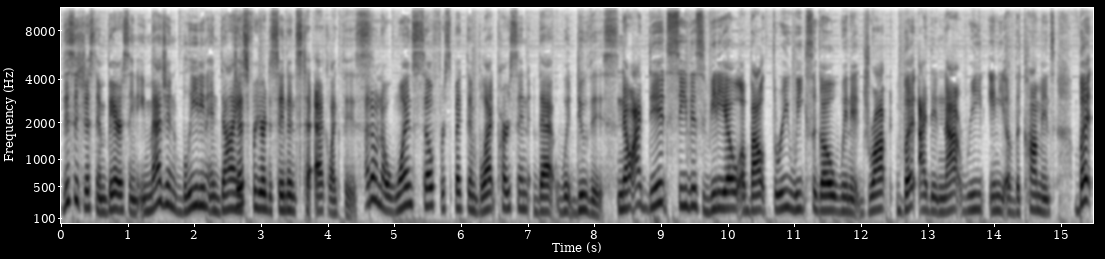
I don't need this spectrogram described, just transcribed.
This is just embarrassing. Imagine bleeding and dying just for your descendants to act like this. I don't know one self respecting black person that would do this. Now, I did see this video about three weeks ago when it dropped, but I did not read any of the comments. But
